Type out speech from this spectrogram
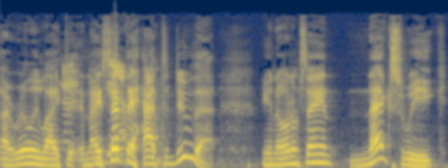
I really liked it, and I said Yeah. they had to do that. You know what I'm saying? Next week,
